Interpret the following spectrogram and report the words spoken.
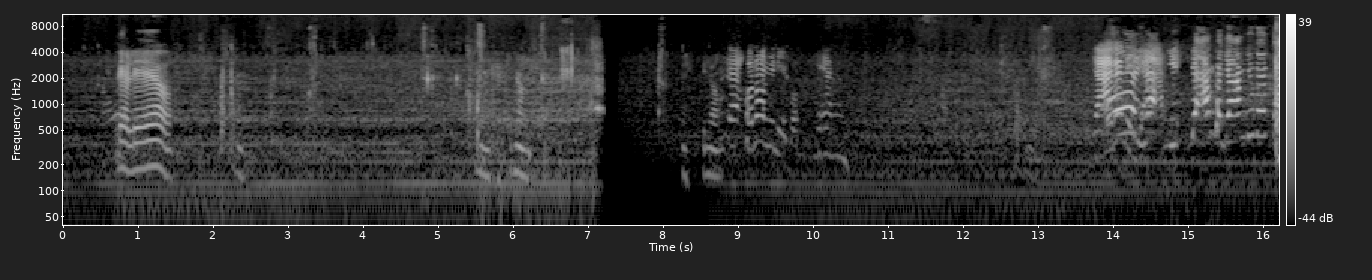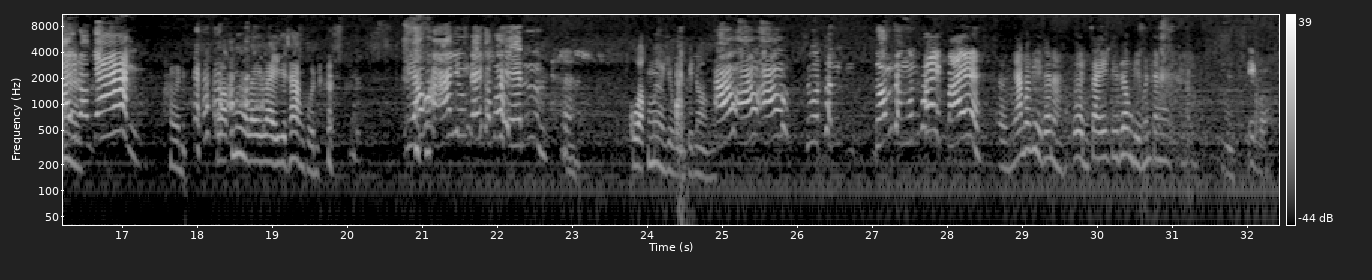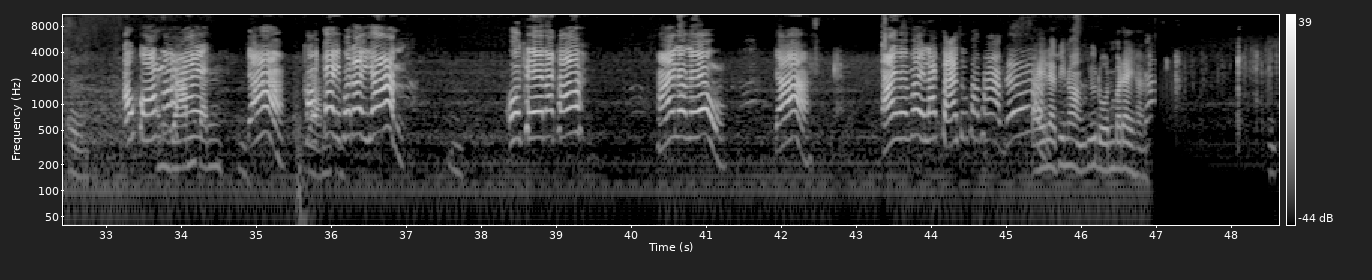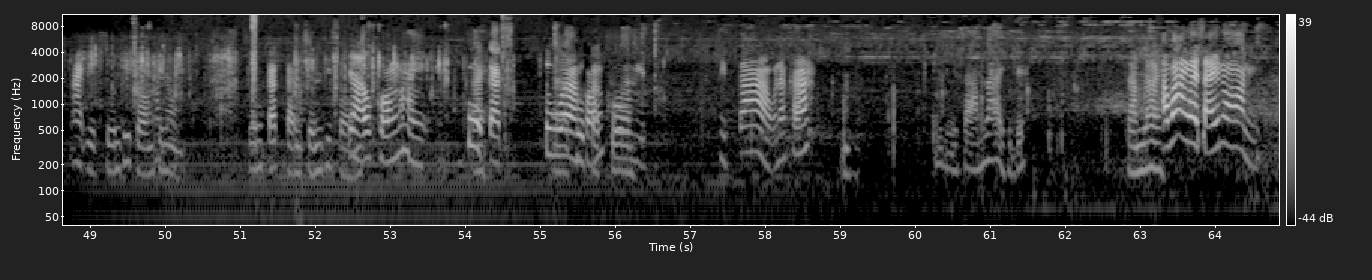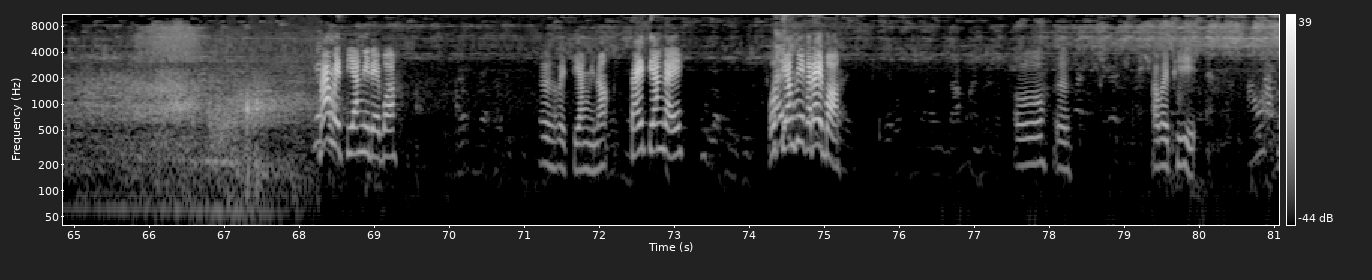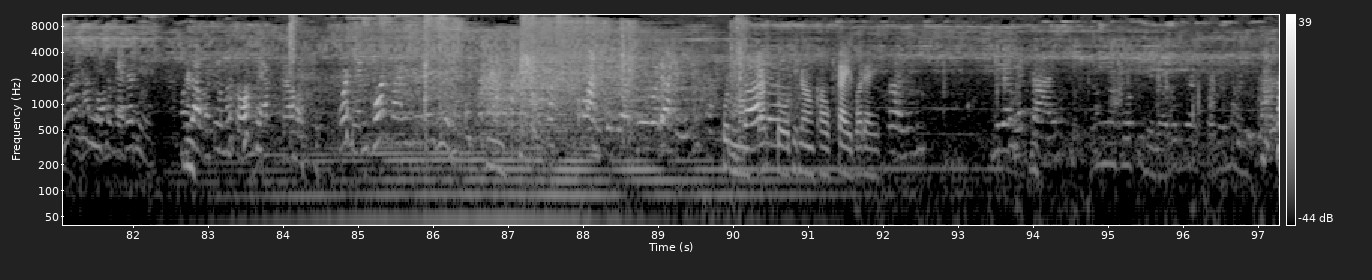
แล้วแล้วอืมนี่ค่ะพี่น้องนี่พี่น้องแกเขานอนอยู่นี่บ่แม่นยาโอ้ยยายยามกับยามอยู่ไกลๆดอกยานเพิ่นควักมือไวๆอยู่ทางคุณเดี๋ยวหายุงใดก็บ่เห็นควักมืออยู่พี่น้อง เอาเอาเอาสูตร ดมสมุนไพรไปเออย้ำมาพี่กันนะเอินใจที่เรื่องบีมันจังอืมอีกบ่เออเอาของมันมาย้ำให้กันจ้า เข้าใกล้พอได้ย่านอืมโอเคนะคะ หายเร็วๆ จ้าหายไม่ไม่รักษาสุขภาพเด้อ ไปแล้วพี่น้องอยู่โดนบ่ได้ค่ะมาอีกศูนย์ที่สองพี่น้องศูนย์กักกันศูนย์ที่สองจะเอาของมาให้ผู้กักตัวเออผู้ขอกังกโคตัววิด สิบเก้านะคะอืมมีสามไร่คุณเด้สามไร่เอาว่างไว้ใส่นอนว่างไปเตียงนี่ได้บ่เออไปเตียงนี่เนาะใส่เตียงไหนโอ้เตียงพี่ก็ได้บ่โอ้เออ เอาไปพี่อืมว่าเห็นคนมันอืม คุณหมองกักตัวพี่น้องเขาไก่บ่ได้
